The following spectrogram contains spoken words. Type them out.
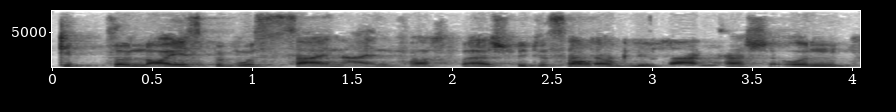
gibt so ein neues Bewusstsein einfach, weißt wie du es halt auch gesagt hast. Und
